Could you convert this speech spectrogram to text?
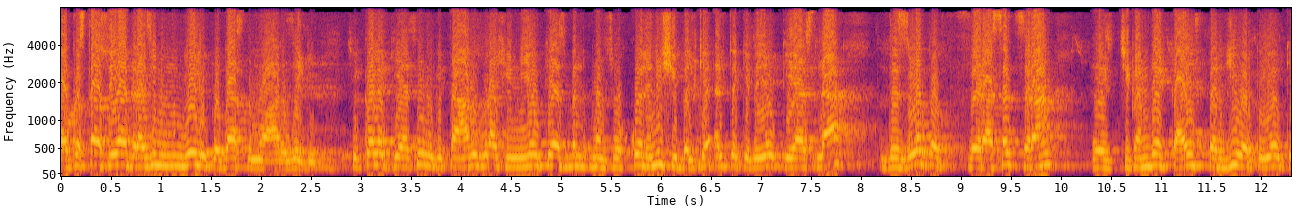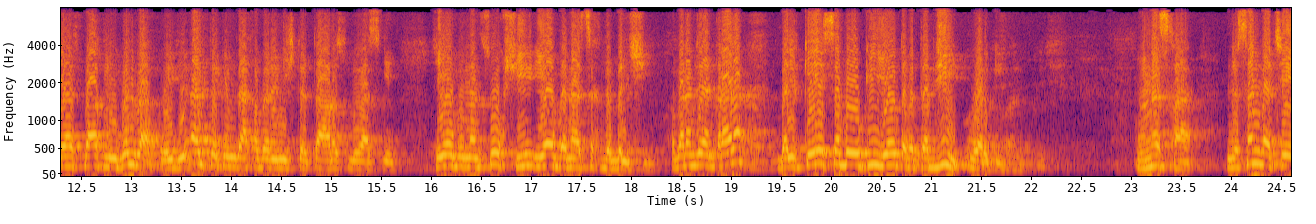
او که تاسو یاد راځي نو موږ ویلو په باس د معارضه کې چې کله قیاسونو کې تعارض راشي نو یو قیاس بل منسوخ کول نه شي بلکې الته کې د یو قیاس لا د زړه په فراست سره چې کوم د قیاس ترجیح ورکړي یو قیاس باخلي بل با پرې دي الته کې دا خبره نشته تعارض بواس کې یو به منسوخ شي یو به ناسخ د بل شي خبره نه انتراله بلکې سبو کې یو ته ترجیح ورکړي نسخه نو څنګه چې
